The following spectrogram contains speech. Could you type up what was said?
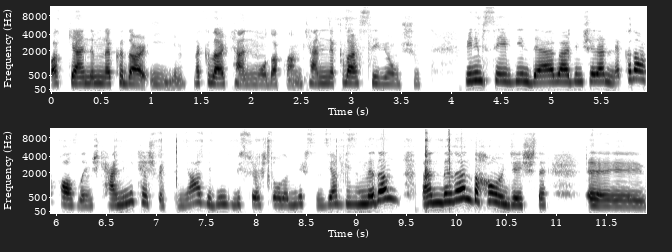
bak kendim ne kadar iyiyim, ne kadar kendime odaklandım, kendimi ne kadar seviyormuşum, benim sevdiğim, değer verdiğim şeyler ne kadar fazlaymış, kendimi keşfettim ya dediğiniz bir süreçte olabilirsiniz. Ya biz neden, ben neden daha önce işte e,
